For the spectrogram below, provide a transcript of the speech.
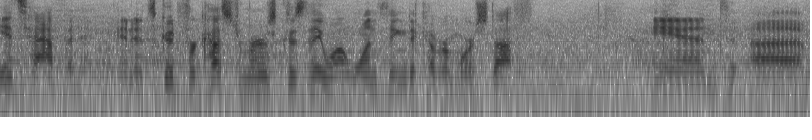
it's happening, and it's good for customers because they want one thing to cover more stuff, and um,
